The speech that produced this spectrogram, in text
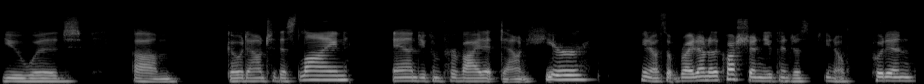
you would um, go down to this line and you can provide it down here. You know, so right under the question, you can just, you know, put in,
